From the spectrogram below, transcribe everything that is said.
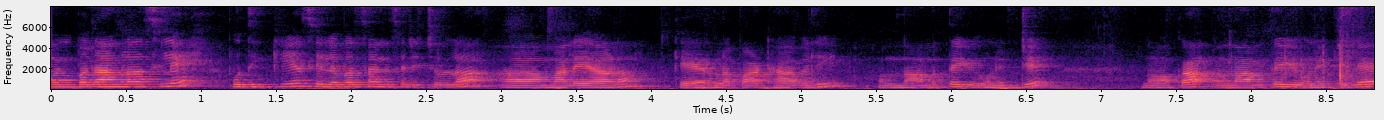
ഒൻപതാം ക്ലാസ്സിലെ പുതുക്കിയ സിലബസ് അനുസരിച്ചുള്ള മലയാളം കേരള പാഠാവലി ഒന്നാമത്തെ യൂണിറ്റ്. നോക്കാം ഒന്നാമത്തെ യൂണിറ്റിലെ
